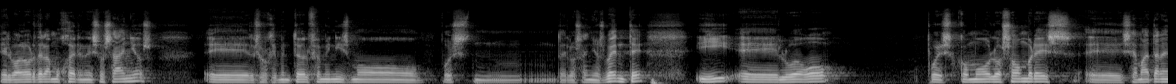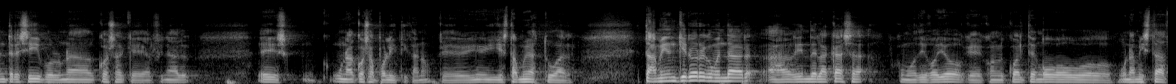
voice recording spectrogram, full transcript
el valor de la mujer en esos años eh, el surgimiento del feminismo pues mm, de los años 20 y eh, luego pues como los hombres eh, se matan entre sí por una cosa que al final es una cosa política ¿no? que, y está muy actual. También quiero recomendar a alguien de la casa, como digo yo, que con el cual tengo una amistad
